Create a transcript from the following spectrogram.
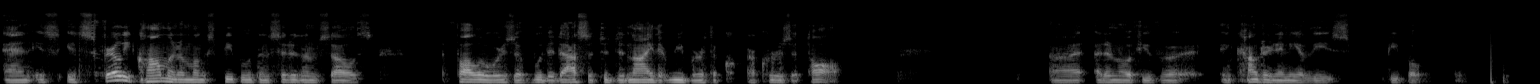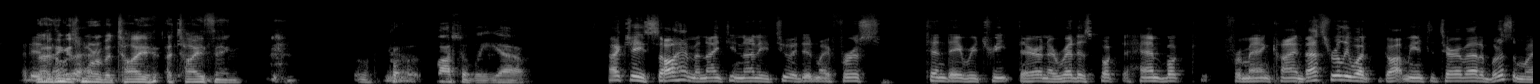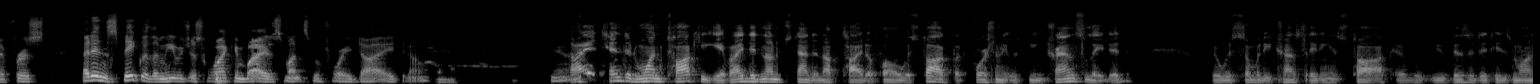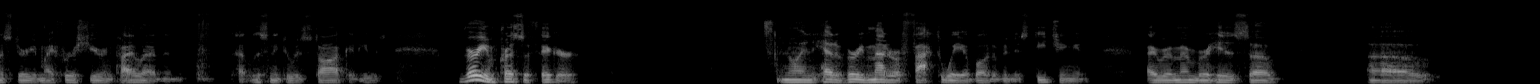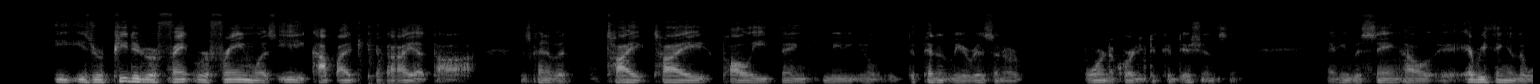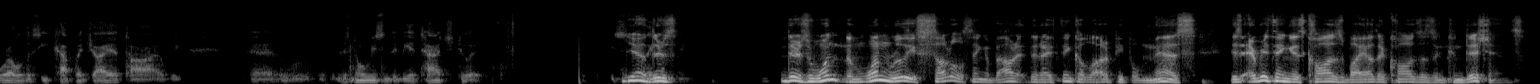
And it's, it's fairly common amongst people who consider themselves followers of Buddhadasa to deny that rebirth occurs at all. Uh, I don't know if you've uh, encountered any of these people. I, no, I think it's more of a Thai a Thai thing. Oh, possibly, yeah. I actually saw him in 1992. I did my first 10 day retreat there and I read his book, The Handbook for Mankind. That's really what got me into Theravada Buddhism when I first, I didn't speak with him. He was just walking by us months before he died, you know. Yeah. I attended one talk he gave. I didn't understand enough Thai to follow his talk, but fortunately it was being translated. There was somebody translating his talk. We visited his monastery in my first year in Thailand and that listening to his talk, and he was very impressive figure. You know, and he had a very matter of fact way about him in his teaching. And I remember his uh, uh, his repeated refrain, refrain was "E kapa jayata." It's kind of a Thai Thai Pali thing, meaning you know, dependently arisen or born according to conditions. And, and he was saying how everything in the world is "E kapa jayata." We uh, there's no reason to be attached to it. Yeah, there's there's one the one really subtle thing about it that I think a lot of people miss is everything is caused by other causes and conditions.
